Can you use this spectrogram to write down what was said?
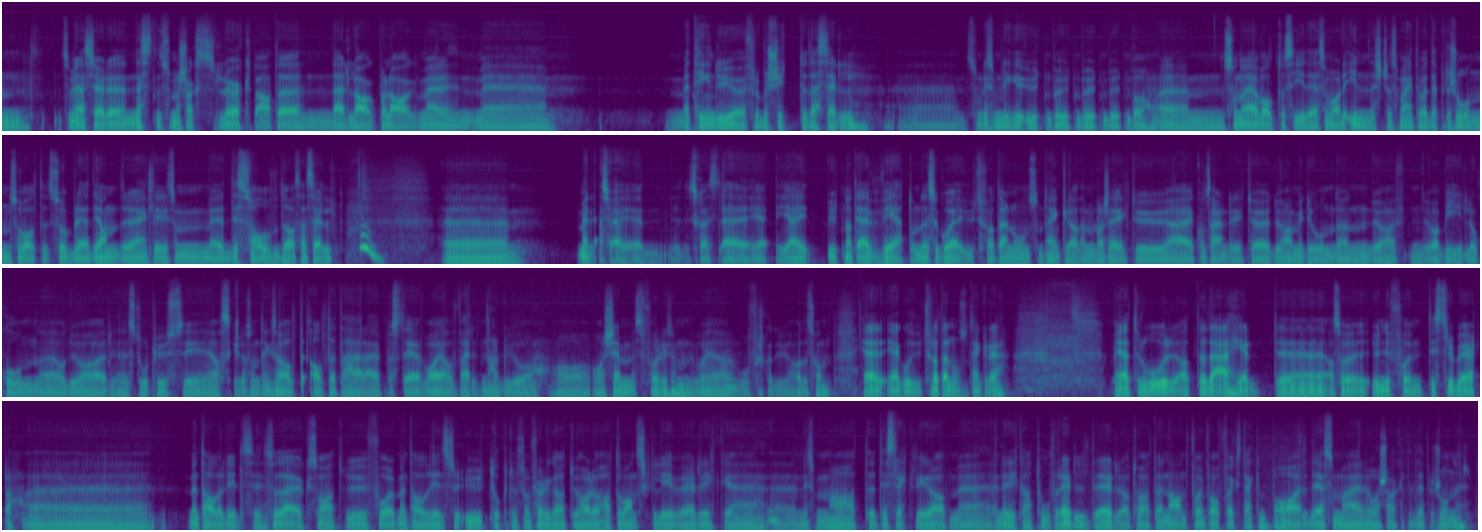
som jeg ser det, nesten som en slags løk. da, At det, det er lag på lag med, med, med ting du gjør for å beskytte deg selv. eh, som liksom ligger utenpå, utenpå, utenpå. utenpå. Eh, så når jeg valgte å si det som var det innerste, som egentlig var depresjonen, så, valgte, så ble de andre egentlig liksom mer dissolved av seg selv. Eh, men altså, jeg, jeg, jeg, uten at jeg vet om det, så går jeg ut fra at det er noen som tenker at Lars Erik, du er konserndirektør, du har millionlønn, du du har bil og kone, og du har stort hus i Asker og sånne ting. Så alt, alt dette her er jo på sted. Hva i all verden har du å, å, å skjemmes for, liksom? Hvorfor skal du ha det sånn? Jeg, jeg går ut fra at det er noen som tenker det. Men jeg tror at det er helt eh, altså uniformt distribuert, da. Eh, mentale lidelser. Så det er jo ikke sånn at du får mentale lidelser utelukkende som følge av at du har hatt det vanskelig i livet, eller ikke eh, liksom har hatt det tilstrekkelig grad med Eller ikke har to foreldre, eller at du har hatt en annen form for oppvekst. Det er ikke bare det som er årsaken til depresjoner.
